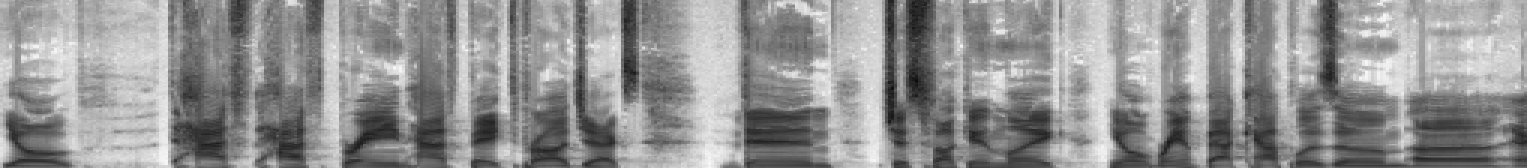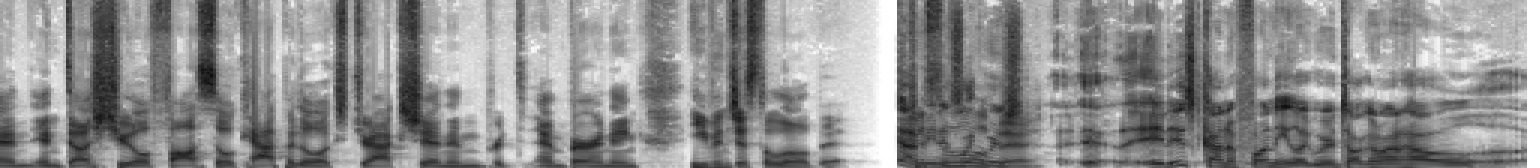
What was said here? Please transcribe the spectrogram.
you know, half half brain, half baked projects than just fucking like you know ramp back capitalism uh, and industrial fossil capital extraction and and burning, even just a little bit. Yeah, I mean, it's like we're, it is kind of funny. Like we were talking about how uh,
